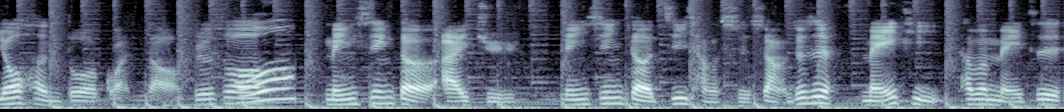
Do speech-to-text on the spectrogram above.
有很多管道，比如说明星的 IG、明星的机场时尚，就是媒体他们每一次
